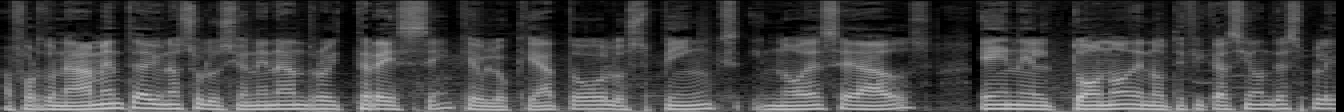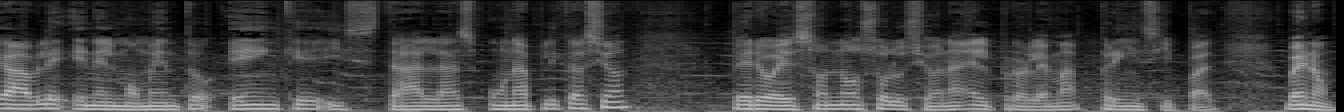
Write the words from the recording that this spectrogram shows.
Afortunadamente hay una solución en Android 13 que bloquea todos los pings no deseados en el tono de notificación desplegable en el momento en que instalas una aplicación, pero eso no soluciona el problema principal. Bueno,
